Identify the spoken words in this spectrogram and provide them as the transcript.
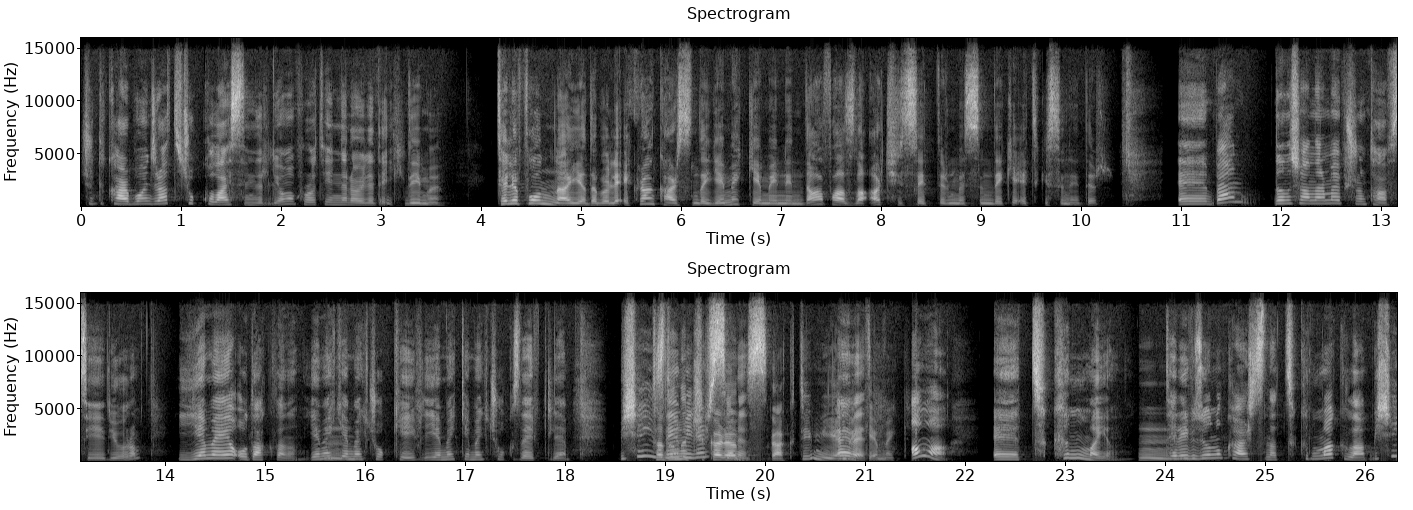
çünkü karbonhidrat çok kolay sindiriliyor ama proteinler öyle değil. Değil mi? Telefonla ya da böyle ekran karşısında yemek yemenin daha fazla aç hissettirmesindeki etkisi nedir? Ee, ben danışanlarıma hep şunu tavsiye ediyorum. Yemeğe odaklanın. Yemek Hmm. yemek çok keyifli, yemek yemek çok zevkli. Bir şey Tadını izleyebilirsiniz. çıkararak değil mi yemek Evet. yemek? Ama e, tıkınmayın. Hmm. Televizyonun karşısına tıkınmakla bir şey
